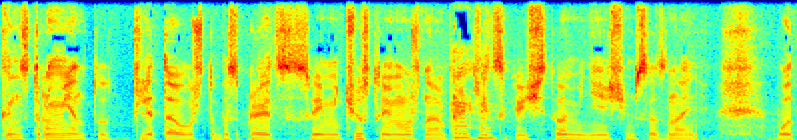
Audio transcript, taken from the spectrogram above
к инструменту для того, чтобы справиться со своими чувствами, можно обратиться uh-huh. к веществам, меняющим сознание. Вот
